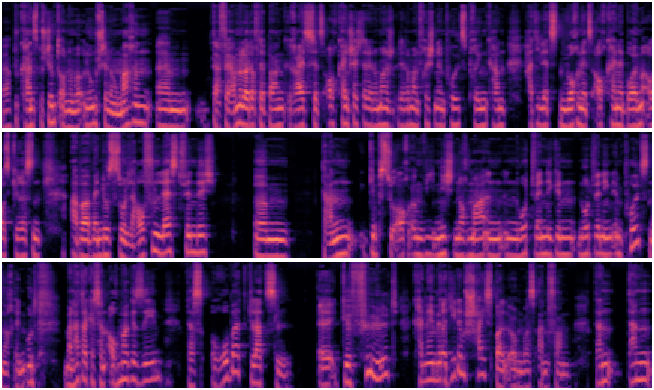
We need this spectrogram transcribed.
ja. du kannst bestimmt auch noch eine Umstellung machen. Ähm, dafür haben wir Leute auf der Bank. Reis ist jetzt auch kein schlechter, der nochmal, der nochmal einen frischen Impuls bringen kann. Hat die letzten Wochen jetzt auch keine Bäume ausgerissen. Aber wenn du es so laufen lässt, finde ich, ähm, dann gibst du auch irgendwie nicht nochmal einen, einen notwendigen, notwendigen Impuls nach innen. Und man hat da gestern auch mal gesehen, dass Robert Glatzel äh, gefühlt kann er mit jedem Scheißball irgendwas anfangen. Dann, dann,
